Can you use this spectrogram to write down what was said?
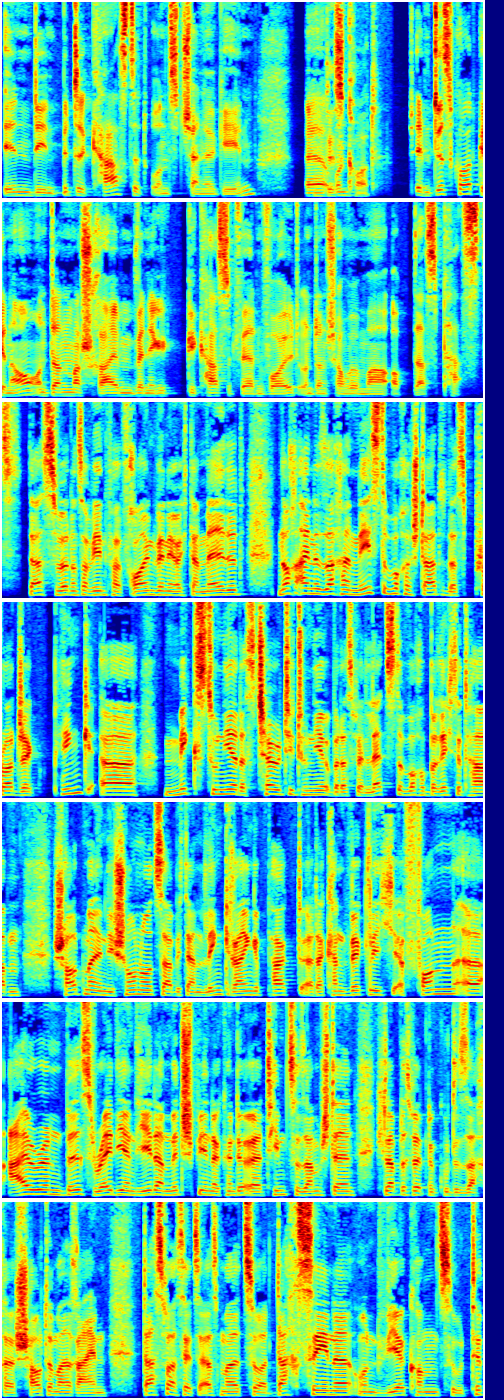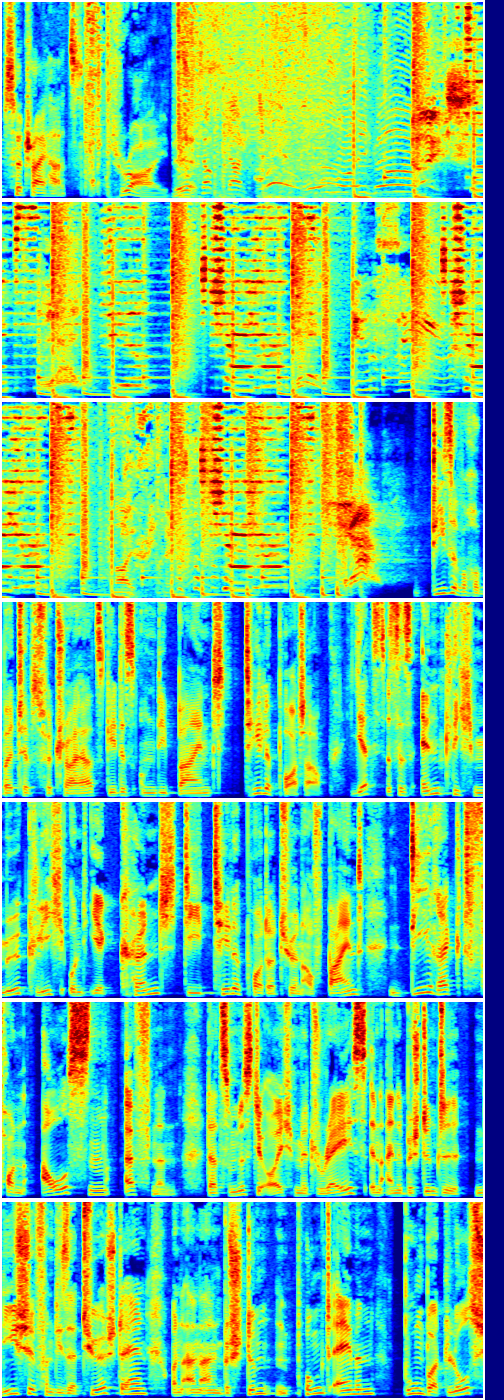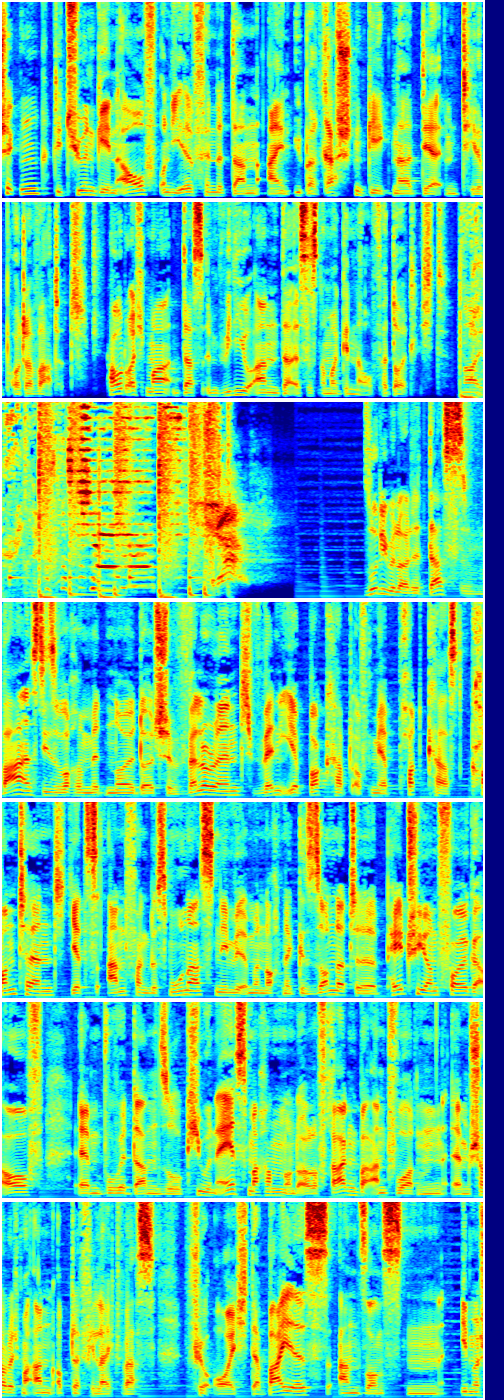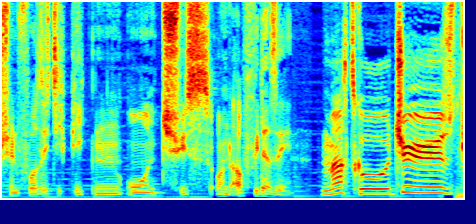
in den Bitte castet uns Channel gehen. Äh, Discord. Im Discord, genau, und dann mal schreiben, wenn ihr gecastet werden wollt und dann schauen wir mal, ob das passt. Das würde uns auf jeden Fall freuen, wenn ihr euch da meldet. Noch eine Sache, nächste Woche startet das Project Pink äh, Mix-Turnier, das Charity-Turnier, über das wir letzte Woche berichtet haben. Schaut mal in die Shownotes, da habe ich da einen Link reingepackt. Äh, da kann wirklich von äh, Iron bis Radiant jeder mitspielen, da könnt ihr euer Team zusammenstellen. Ich glaube, das wird eine gute Sache. Schaut da mal rein. Das war es jetzt erstmal zur Dachszene und wir kommen zu Tipps für Try tryhards. Try this. Oh my god. Nice. Wow. Für tryhards. Tryhards. Nice. Wow. Diese Woche bei Tipps für Tryhards geht es um die Bind Teleporter. Jetzt ist es endlich möglich und ihr könnt die Teleporter-Türen auf Bind direkt von außen öffnen. Dazu müsst ihr euch mit Race in eine bestimmte Nische von dieser Tür stellen und an einem bestimmten Punkt aimen, Boombot losschicken, die Türen gehen auf und ihr findet dann einen überraschten Gegner, der im Teleporter wartet. Schaut euch mal das im Video an, da ist es nochmal genau verdeutlicht. Nice. So, liebe Leute, das war es diese Woche mit Neue Deutsche Valorant. Wenn ihr Bock habt auf mehr Podcast-Content, jetzt Anfang des Monats nehmen wir immer noch eine gesonderte Patreon-Folge auf, ähm, wo wir dann so QAs machen und eure Fragen beantworten. Ähm, schaut euch mal an, ob da vielleicht was für euch dabei ist. Ansonsten immer schön vorsichtig pieken und tschüss und auf Wiedersehen. Macht's gut, tschüss.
